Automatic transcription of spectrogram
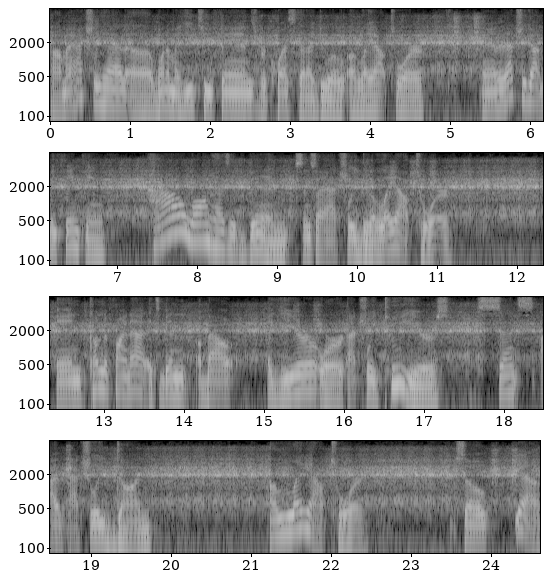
Um, I actually had uh, one of my YouTube fans request that I do a, a layout tour, and it actually got me thinking, how long has it been since I actually did a layout tour? And come to find out, it's been about a year or actually two years since I've actually done a layout tour. So yeah,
